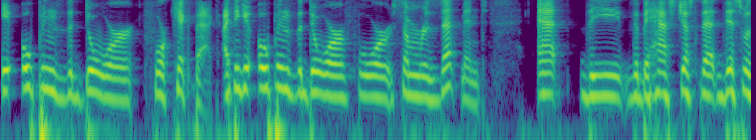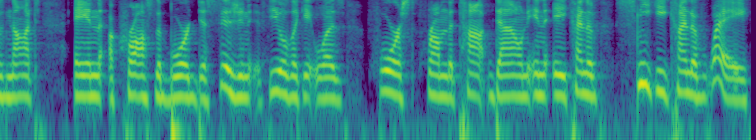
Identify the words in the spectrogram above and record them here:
it opens the door for kickback. I think it opens the door for some resentment at the the behest just that this was not an across the board decision. It feels like it was forced from the top down in a kind of sneaky kind of way.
